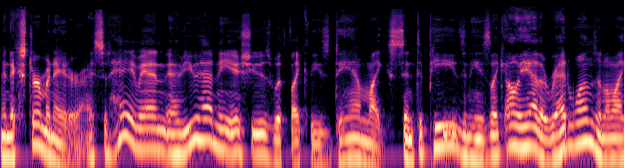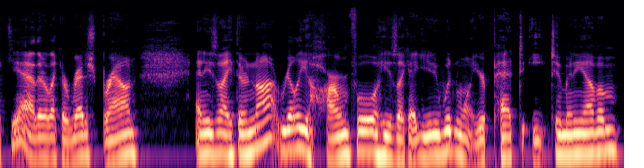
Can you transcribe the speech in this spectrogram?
an exterminator. I said, "Hey, man, have you had any issues with like these damn like centipedes?" And he's like, "Oh yeah, the red ones." And I'm like, "Yeah, they're like a reddish brown." And he's like, "They're not really harmful." He's like, "You wouldn't want your pet to eat too many of them."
